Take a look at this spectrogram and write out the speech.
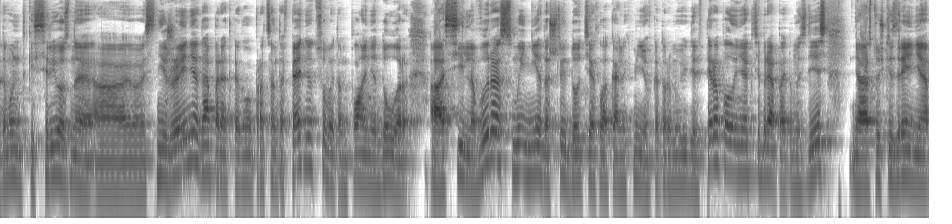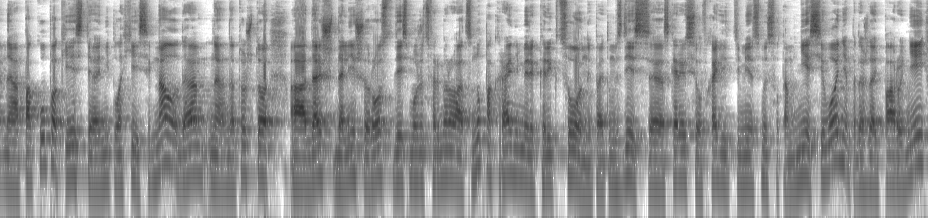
довольно-таки серьезное снижение, да, порядка 1% в пятницу. В этом плане доллар сильно вырос. Мы не дошли до тех локальных минимумов, которые мы видели в первой половине октября, поэтому здесь с точки зрения покупок есть есть э, неплохие сигналы да, на, на то, что а, дальше дальнейший рост здесь может сформироваться. Ну, по крайней мере, коррекционный. Поэтому здесь, э, скорее всего, входить имеет смысл там не сегодня, подождать пару дней,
